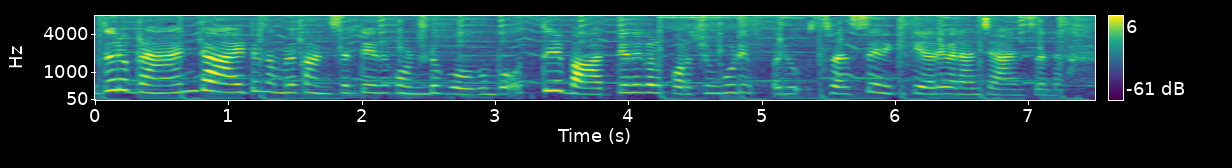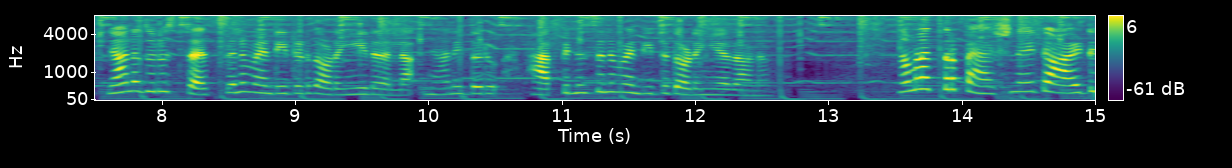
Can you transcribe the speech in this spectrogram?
ഇതൊരു ബ്രാൻഡായിട്ട് നമ്മൾ കൺസൾട്ട് ചെയ്ത് കൊണ്ടുപോകുമ്പോൾ ഒത്തിരി ബാധ്യതകൾ കുറച്ചും കൂടി ഒരു സ്ട്രെസ്സ് എനിക്ക് കയറി വരാൻ ചാൻസ് ഉണ്ട്. ഞാനതൊരു സ്ട്രെസ്സിന് വേണ്ടിയിട്ട് തുടങ്ങിയതല്ല ഞാനിതൊരു ഹാപ്പിനെസ്സിന് വേണ്ടിയിട്ട് തുടങ്ങിയതാണ്. നമ്മൾ എത്ര പാഷനേറ്റ് ആയിട്ട്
